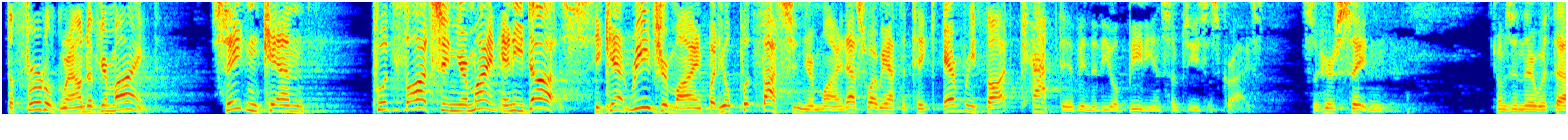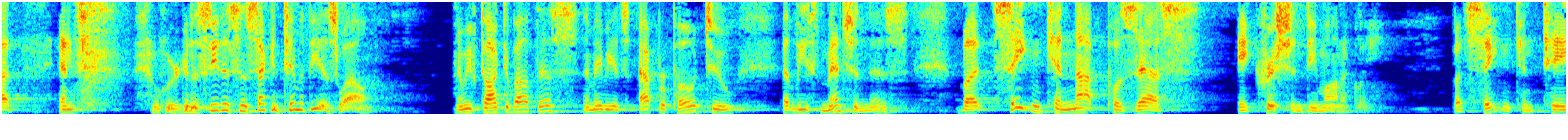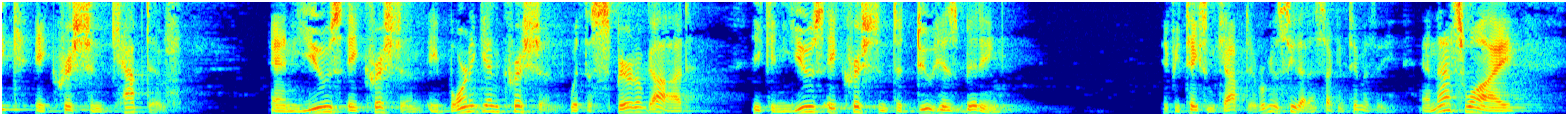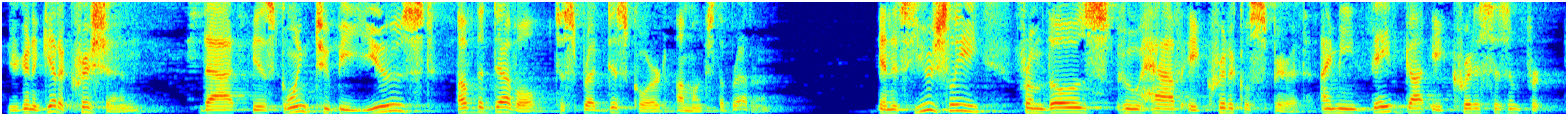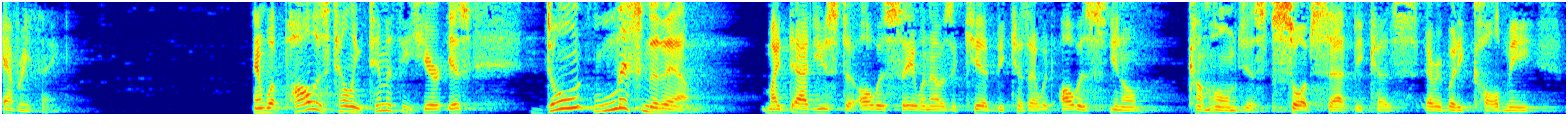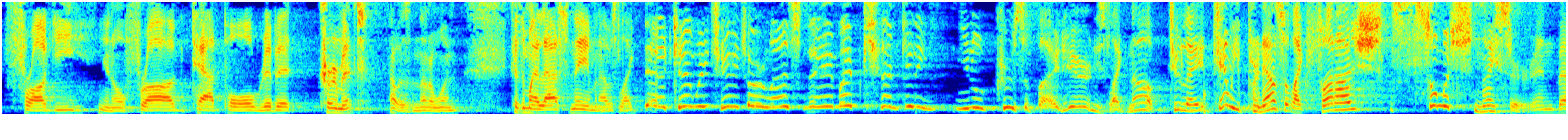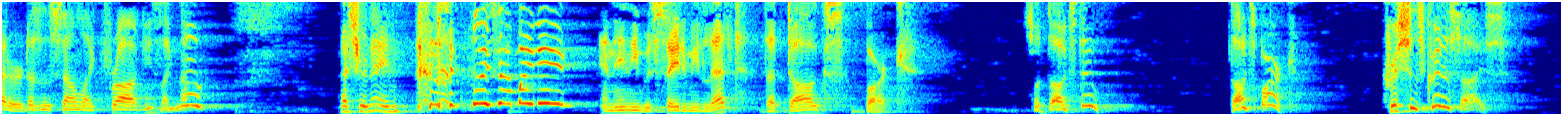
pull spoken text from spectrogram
the fertile ground of your mind. Satan can put thoughts in your mind, and he does. He can't read your mind, but he'll put thoughts in your mind. That's why we have to take every thought captive into the obedience of Jesus Christ. So here's Satan comes in there with that, and we're going to see this in Second Timothy as well. And we've talked about this, and maybe it's apropos to at least mention this, but Satan cannot possess a Christian demonically. But Satan can take a Christian captive and use a Christian, a born again Christian with the Spirit of God. He can use a Christian to do his bidding if he takes him captive. We're going to see that in 2 Timothy. And that's why you're going to get a Christian that is going to be used of the devil to spread discord amongst the brethren. And it's usually from those who have a critical spirit. I mean, they've got a criticism for everything. And what Paul is telling Timothy here is don't listen to them. My dad used to always say when I was a kid, because I would always, you know, come home just so upset because everybody called me Froggy, you know, frog, tadpole, ribbit, Kermit. That was another one because of my last name. And I was like, Dad, can't we change our last name? I'm, I'm getting, you know, crucified here. And he's like, no, too late. Can't we pronounce it like Faraj? So much nicer and better. It doesn't sound like frog. He's like, no, that's your name. like, why is that my name? And then he would say to me, let the dogs bark. That's what dogs do. Dogs bark. Christians criticize.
